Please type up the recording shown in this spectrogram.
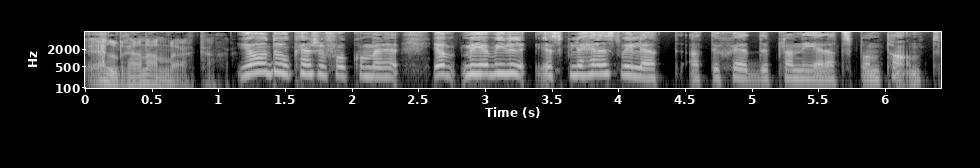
äldre än andra kanske. ja, då kanske folk kommer... Ja, men jag, vill, jag skulle helst vilja att, att det skedde planerat spontant.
